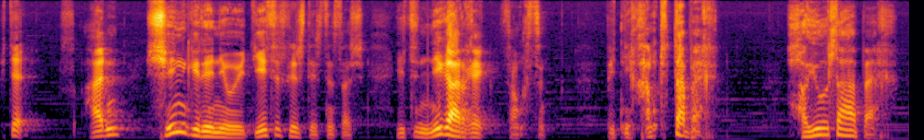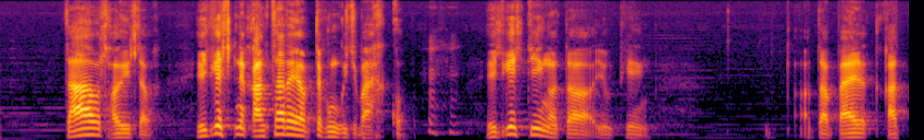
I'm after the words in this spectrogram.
Гэтэ харин шин гэрээний үед Есүс Христ ирснээс хойш эзэн нэг аргыг сонгосон. Бидний хамтдаа байх. Хоёулаа байх. Заавал хоёулаа байх. Илгээлтний ганцаараа явдаг хүн гэж байхгүй. Илгээлтийн одоо юу гэдгийг одоо бай гад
